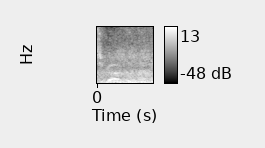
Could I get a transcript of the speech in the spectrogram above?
見ていても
